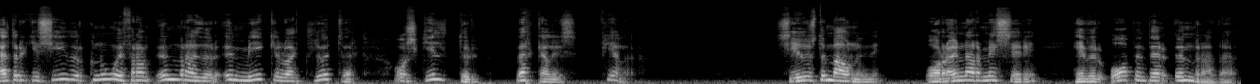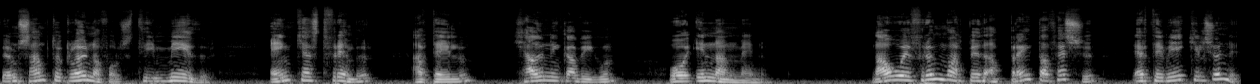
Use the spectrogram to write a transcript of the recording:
heldur ekki síður knúi fram umræður um mikilvægt hlutverk og skildur verkalýs félaga. Síðustu mánuði og raunar misseri hefur ofinber umræða um samtök launafólks því miður engjast fremur af deilum, hjaðningavígum og innanmeinum. Nái frumvarpið að breyta þessu er til mikil sunnið.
